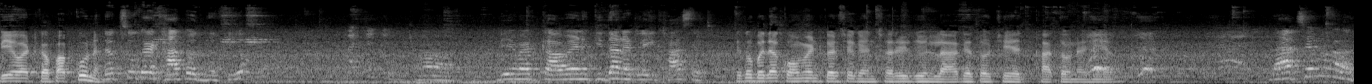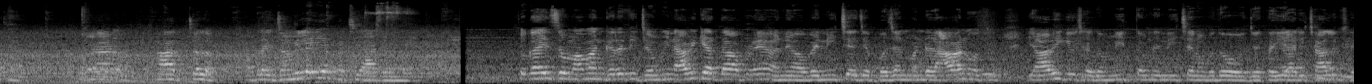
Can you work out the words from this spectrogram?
બે વાટકા. પાક્કું ને? દક્ષુ કઈ ખાતો જ નથી હો. હા. બે વાટકા આવે એને કીધા ને એટલે એ ખાશે. જ એ તો બધા કોમેન્ટ કરશે કે એનું શરીર જોઈને લાગે તો છે જ ખાતો નહીં. રાત છે હા ચલો આપણે જમી લઈએ પછી આગળ મળીએ. તો ગાઈઝ જો મામાના ઘરેથી જમીન આવી ગયા હતા આપણે અને હવે નીચે જે ભજન મંડળ આવવાનું હતું એ આવી ગયું છે. તો મીત તમને નીચેનો બધો જે તૈયારી ચાલુ છે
